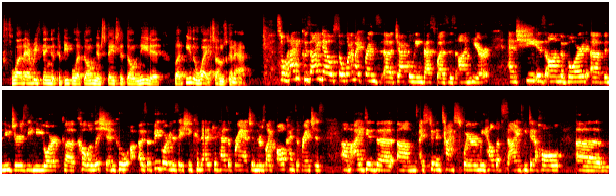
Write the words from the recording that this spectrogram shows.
flood everything to people that don't in states that don't need it. But either way, something's going to happen. So how do because I know so one of my friends uh, Jacqueline Vasquez is on here and she is on the board of the New Jersey New York uh, coalition who is a big organization. Connecticut has a branch and there's like all kinds of branches. Um, I did the um, I stood in Times Square and we held up signs. We did a whole um,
